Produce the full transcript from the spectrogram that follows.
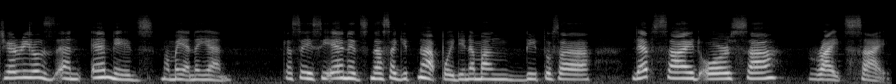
Cheryl's and Enid's. Mamaya na yan. Kasi si Enid's nasa gitna. Pwede namang dito sa left side or sa right side.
